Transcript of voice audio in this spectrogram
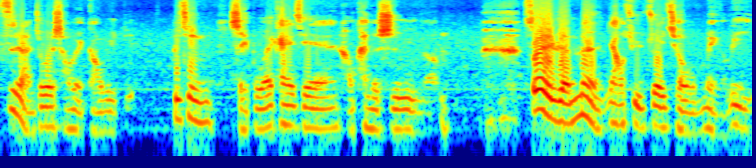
自然就会稍微高一点。毕竟谁不会看一些好看的事物呢？所以人们要去追求美丽，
